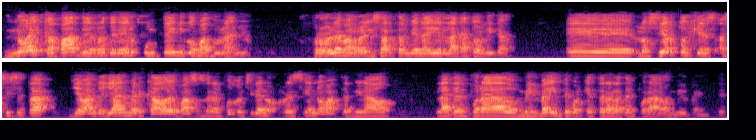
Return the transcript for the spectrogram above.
no es capaz de retener un técnico más de un año. Problema a revisar también ahí en la Católica. Eh, lo cierto es que así se está llevando ya el mercado de pasos en el fútbol chileno, recién nomás terminado la temporada 2020, porque esta era la temporada 2020.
